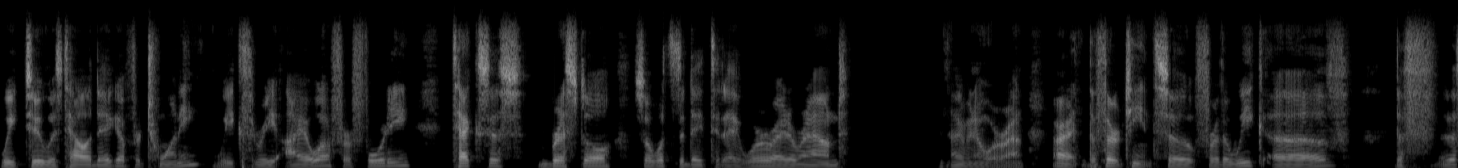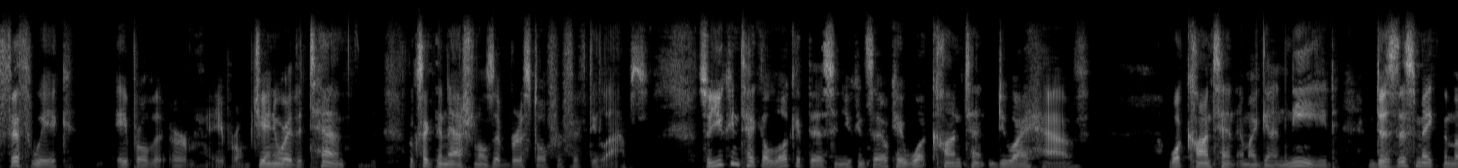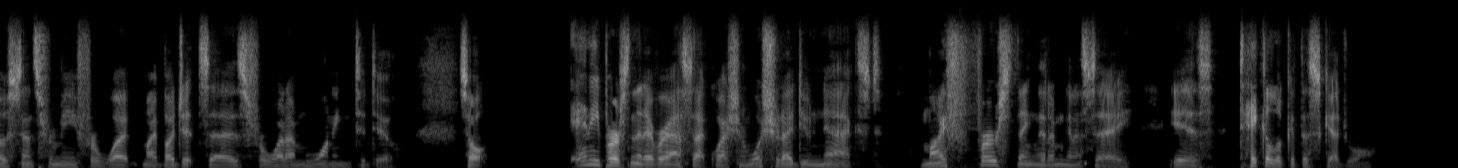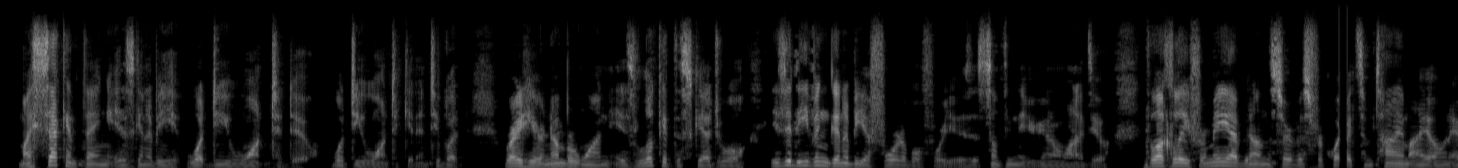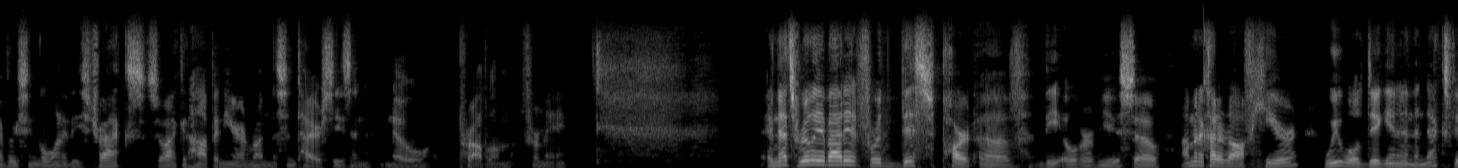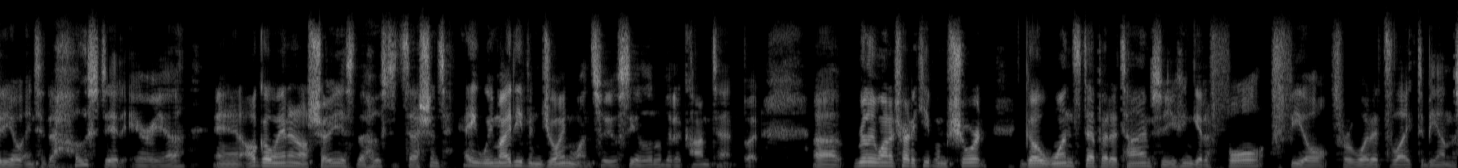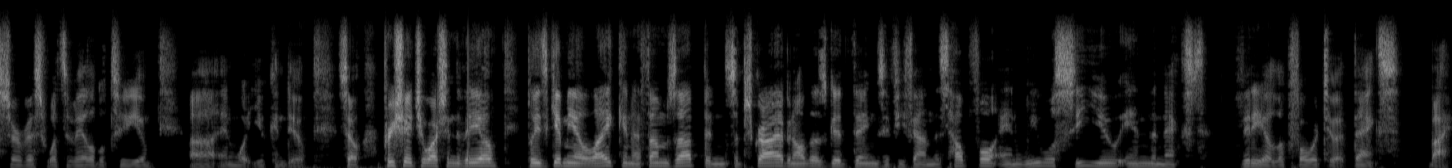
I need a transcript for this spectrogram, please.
Week two was Talladega for 20. Week three, Iowa for 40. Texas, Bristol. So what's the date today? We're right around, I don't even know where we're around. All right, the 13th. So for the week of the, the fifth week, April the, or April, January the 10th, looks like the Nationals at Bristol for 50 laps. So you can take a look at this and you can say, okay, what content do I have? What content am I going to need? Does this make the most sense for me for what my budget says for what I'm wanting to do? So any person that ever asks that question, what should I do next? My first thing that I'm going to say is take a look at the schedule. My second thing is going to be what do you want to do? What do you want to get into? But right here, number one is look at the schedule. Is it even going to be affordable for you? Is it something that you're going to want to do? Luckily for me, I've been on the service for quite some time. I own every single one of these tracks, so I could hop in here and run this entire season no problem for me. And that's really about it for this part of the overview. So I'm going to cut it off here we will dig in in the next video into the hosted area and I'll go in and I'll show you the hosted sessions. Hey, we might even join one so you'll see a little bit of content. But Uh, really want to try to keep them short. Go one step at a time so you can get a full feel for what it's like to be on the service, what's available to you, uh, and what you can do. So appreciate you watching the video. Please give me a like and a thumbs up and subscribe and all those good things if you found this helpful. And we will see you in the next video. Look forward to it. Thanks. Bye.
